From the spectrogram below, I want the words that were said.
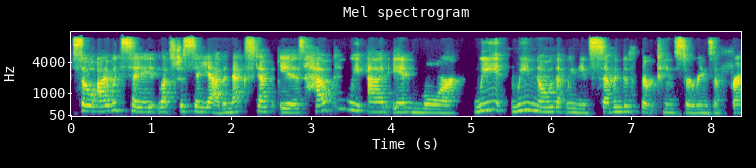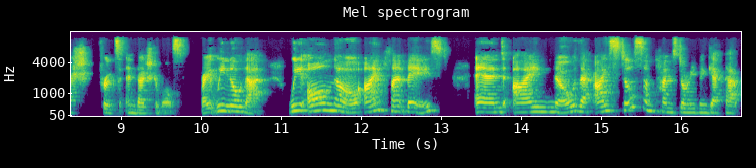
so i would say let's just say yeah the next step is how can we add in more we we know that we need 7 to 13 servings of fresh fruits and vegetables right we know that we all know I'm plant based. And I know that I still sometimes don't even get that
